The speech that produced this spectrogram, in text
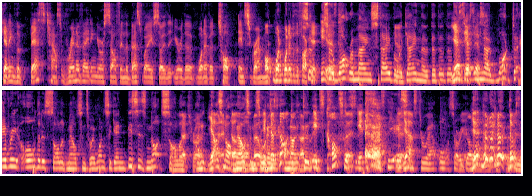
getting the best house renovating yourself in the best way so that you're the whatever top instagram model whatever the fuck So, it is so what remains stable? Yeah. Again, the the, the, the Yes, the- yes, yes. You know what? Every all that is solid melts into air. Once again, this is not solid. That's right. And it Yeah, does it not does melt not into melt. It does not. No, Exactly. it's constant It's, it's it's the essence Yeah. throughout all. Sorry, go Yeah, on. no no no Just, there was yeah.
